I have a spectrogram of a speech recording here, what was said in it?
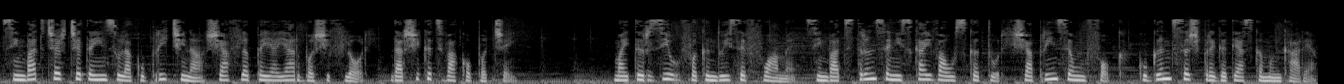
Simbad cercetă insula cu pricina și află pe ea iarbă și flori, dar și câțiva copăcei. Mai târziu, făcându-i se foame, Simbad strânse niscaiva uscături și aprinse un foc, cu gând să-și pregătească mâncarea.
